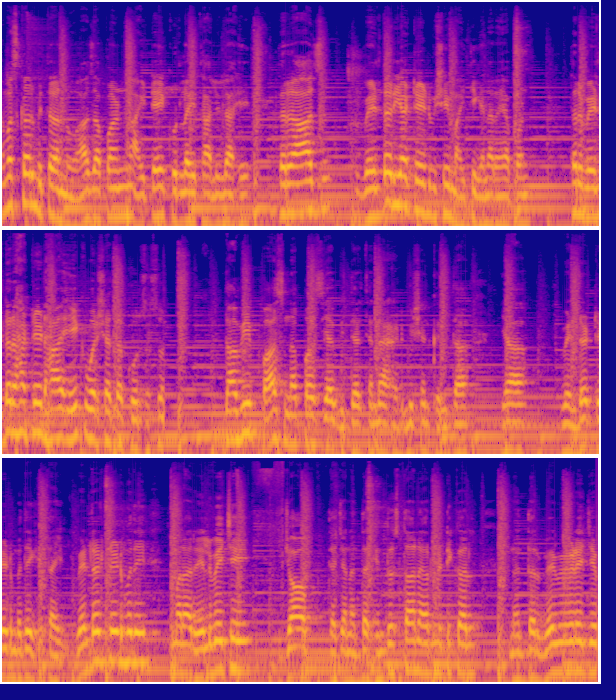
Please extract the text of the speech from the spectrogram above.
नमस्कार मित्रांनो आज आपण आय टी आय कुर्ला इथं आलेलो आहे. तर आज वेल्डर या ट्रेडविषयी माहिती घेणार आहे आपण. तर वेल्डर हा ट्रेड हा एक वर्षाचा कोर्स असून दहावी पास नापास या विद्यार्थ्यांना ॲडमिशनकरिता या वेल्डर ट्रेडमध्ये घेता येईल. वेल्डर ट्रेडमध्ये तुम्हाला रेल्वेचे जॉब त्याच्यानंतर हिंदुस्तान एरोनॉटिकल नंतर वेगवेगळे जे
